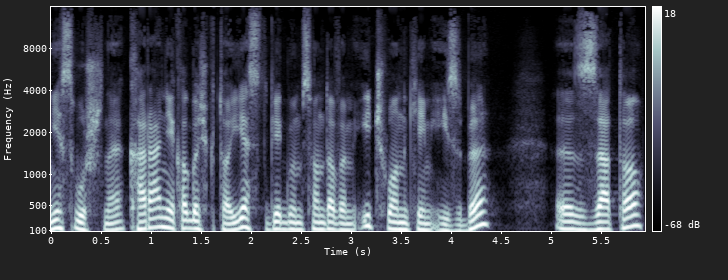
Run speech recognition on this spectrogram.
niesłuszne karanie kogoś, kto jest biegłym sądowym i członkiem izby, za to,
